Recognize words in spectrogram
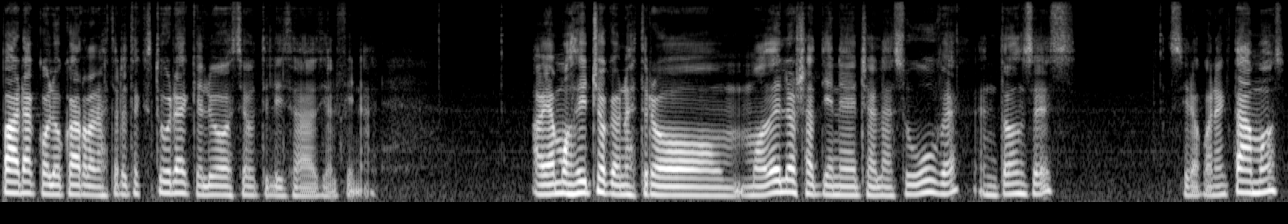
para colocarlo en nuestra textura que luego sea utilizada hacia el final. Habíamos dicho que nuestro modelo ya tiene hecha la V, entonces si lo conectamos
